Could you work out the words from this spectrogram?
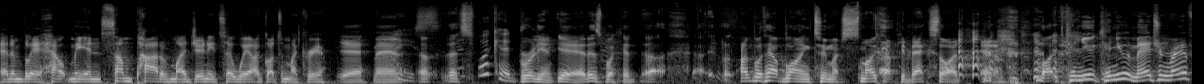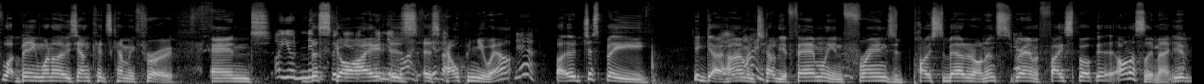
Adam Blair helped me in some part of my journey to where I got to my career. Yeah, man. Nice. Uh, That's wicked. Brilliant. Yeah, it is wicked. Uh, uh, without blowing too much smoke up your backside, Adam. like, can you can you imagine Rav like being one of those young kids coming through, and Oh, this guy is life, is ever. helping you out? Yeah. Like, it'd just be. You'd go Blow home and tell your family and friends. You'd post about it on Instagram and Facebook. Honestly, mate, you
